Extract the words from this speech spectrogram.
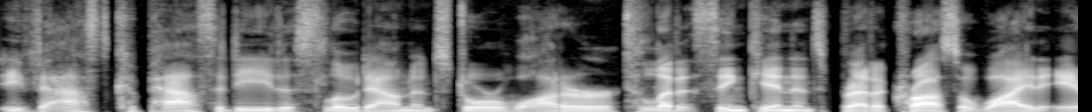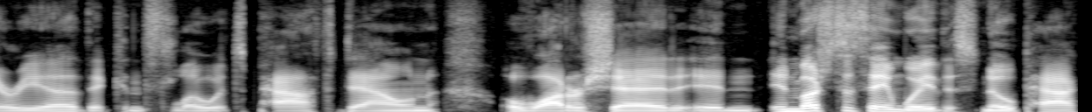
a vast capacity to slow down and store water to let it sink in and spread across a wide area that can slow its path down a watershed in in much the same way that snowpack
